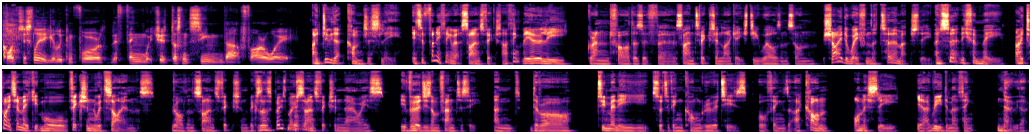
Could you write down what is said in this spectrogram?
consciously? Are you looking for the thing which is, doesn't seem that far away? I do that consciously. It's a funny thing about science fiction. I think the early grandfathers of uh, science fiction, like H.G. Wells and so on, shied away from the term actually. And certainly for me, I try to make it more fiction with science rather than science fiction because I suppose most Mhm. science fiction now is it verges on fantasy, and there are too many sort of incongruities or things that I can't honestly. You know, I read them and think, no, that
